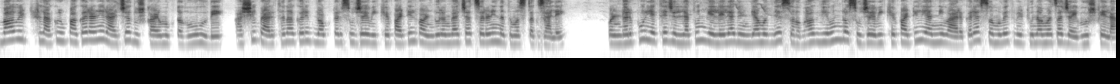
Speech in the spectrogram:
बा विठ्ठला कृपा कर आणि राज्य दुष्काळमुक्त होऊ दे अशी प्रार्थना करीत डॉक्टर सुजय विखे पाटील पांडुरंगाच्या चरणी नतमस्तक झाले. पंढरपूर येथे जिल्ह्यातून गेलेल्या दिंड्यामध्ये सहभाग घेऊन सुजय विखे पाटील यांनी वारकऱ्या समवेत विठुनामाचा जयघोष केला.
